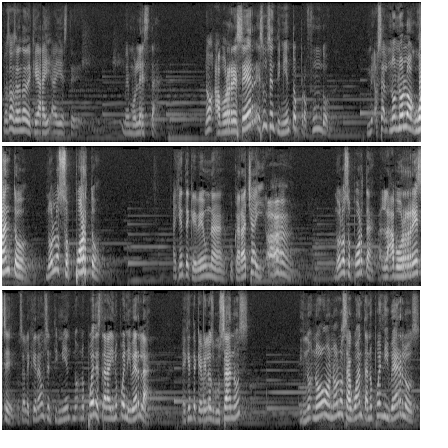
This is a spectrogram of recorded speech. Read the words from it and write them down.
No estamos hablando de que hay, hay este, me molesta. No, aborrecer es un sentimiento profundo. O sea, no, no lo aguanto, no lo soporto. Hay gente que ve una cucaracha y ¡ah! No lo soporta, la aborrece, o sea, le genera un sentimiento, no, puede estar ahí, no puede ni verla. Hay gente que ve los gusanos y no, no, no los aguanta, no puede ni verlos,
